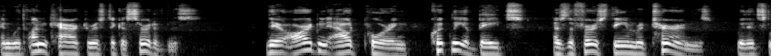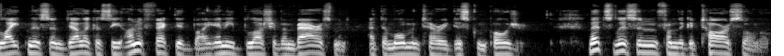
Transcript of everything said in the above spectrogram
and with uncharacteristic assertiveness. Their ardent outpouring quickly abates as the first theme returns with its lightness and delicacy unaffected by any blush of embarrassment at the momentary discomposure. Let's listen from the guitar solo.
